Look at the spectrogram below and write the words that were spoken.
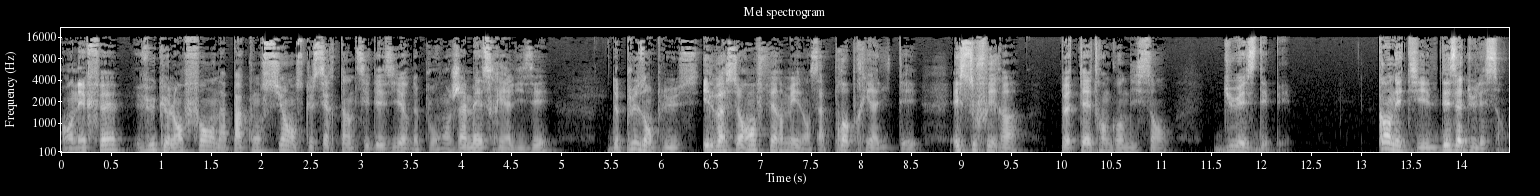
En effet, vu que l'enfant n'a pas conscience que certains de ses désirs ne pourront jamais se réaliser, de plus en plus, il va se renfermer dans sa propre réalité et souffrira, peut-être en grandissant, du SDP. Qu'en est-il des adolescents?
